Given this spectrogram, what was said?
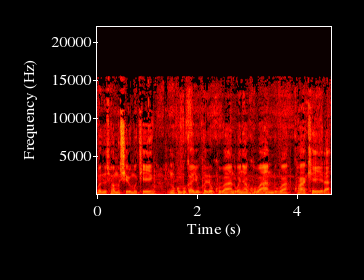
bazoca bamushyira umukenke ni ukuvuga yuko rero kubandwa nyakubandwa kwa kera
